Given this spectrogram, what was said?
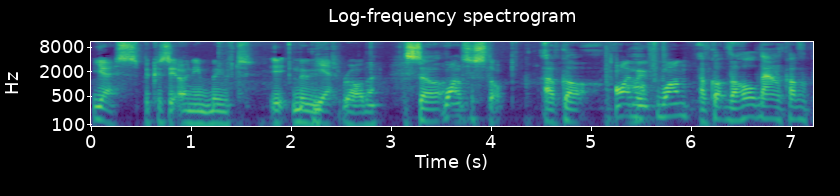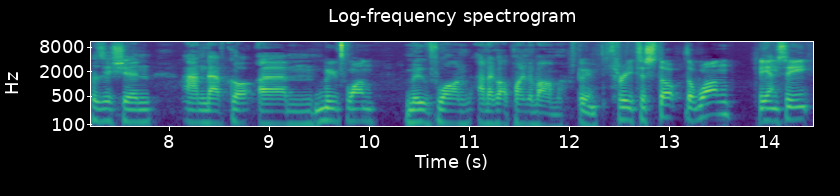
Yes, because it only moved. It moved Yeah. rather. So One I've, to stop. I've got I moved one. I've got the hold down cover position, and I've got um, Moved one. moved one, and I've got a point of armor. Boom. Three to stop. The one. Yeah. Easy.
